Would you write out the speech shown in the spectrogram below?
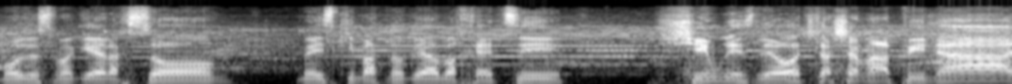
מוזס מגיע לחסום, מייז כמעט נוגע בחצי, שמריז לעוד שלושה מהפינה.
